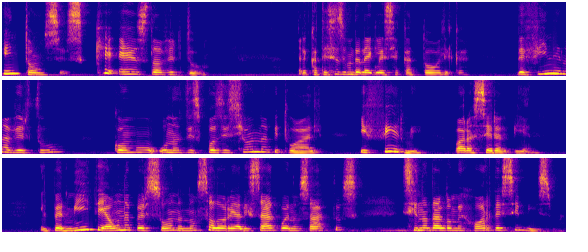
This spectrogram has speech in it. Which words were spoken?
Entonces, ¿qué es la virtud? El Catecismo de la Iglesia Católica define la virtud como una disposición habitual y firme para hacer el bien. Él permite a una persona no solo realizar buenos actos, sino dar lo mejor de sí misma.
